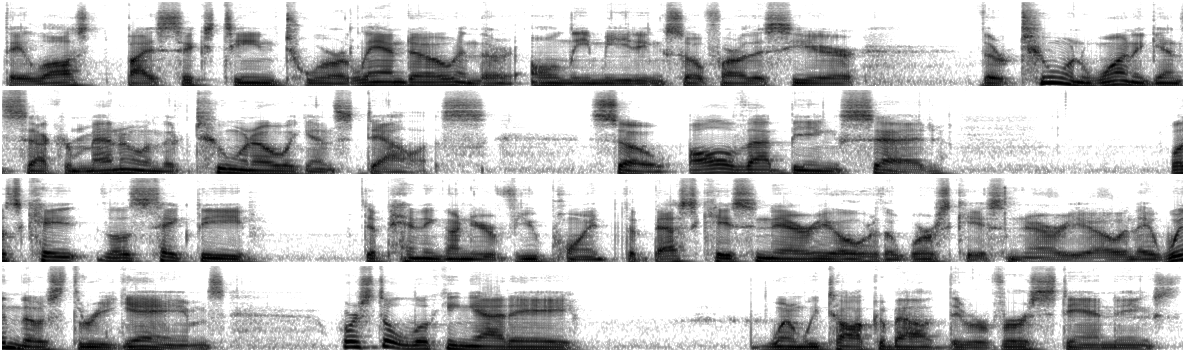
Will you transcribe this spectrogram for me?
they lost by 16 to Orlando in their only meeting so far this year. They're 2 and 1 against Sacramento and they're 2 and 0 against Dallas. So, all of that being said, let's ca- let's take the depending on your viewpoint, the best case scenario or the worst case scenario and they win those 3 games. We're still looking at a when we talk about the reverse standings,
